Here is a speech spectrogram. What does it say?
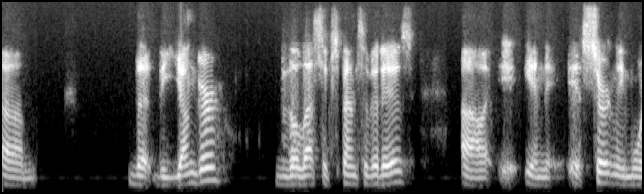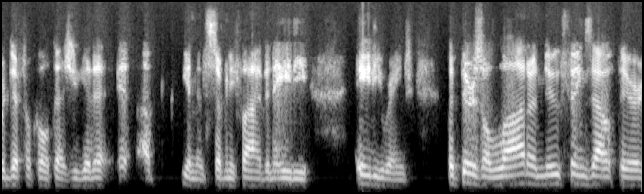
um, the the younger, the less expensive it is. Uh, in it's certainly more difficult as you get it up in the 75 and 80, 80 range. But there's a lot of new things out there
